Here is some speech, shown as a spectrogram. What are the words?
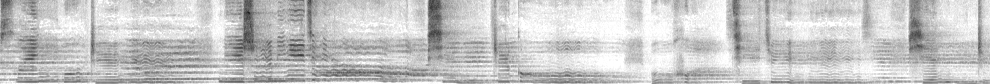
虽莫知，你是弥家仙女之故，不惑其君仙云之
